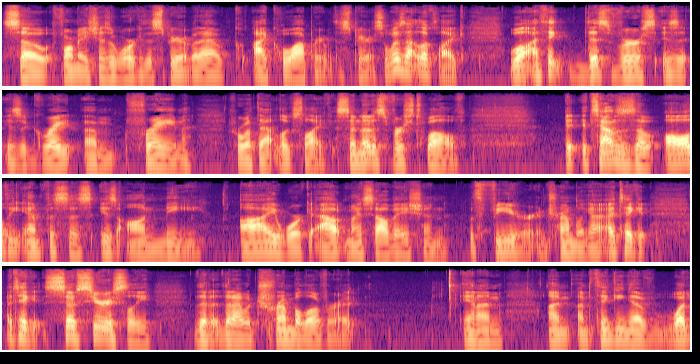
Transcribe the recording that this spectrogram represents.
So formation is a work of the Spirit, but I I cooperate with the Spirit. So what does that look like? Well, I think this verse is a, is a great um, frame for what that looks like. So notice verse twelve. It, it sounds as though all the emphasis is on me. I work out my salvation with fear and trembling. I, I take it I take it so seriously that that I would tremble over it, and I'm I'm I'm thinking of what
